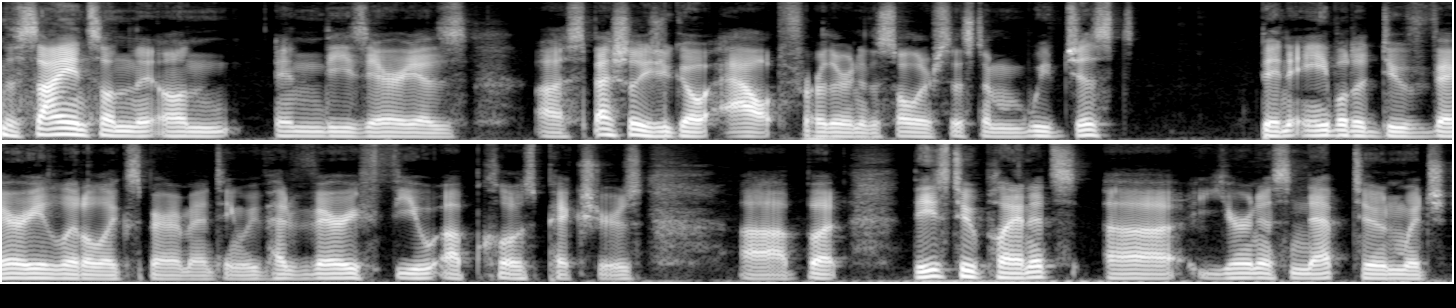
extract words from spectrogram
the science on the on in these areas, uh, especially as you go out further into the solar system, we've just been able to do very little experimenting. We've had very few up close pictures. Uh, but these two planets, uh, Uranus and Neptune, which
